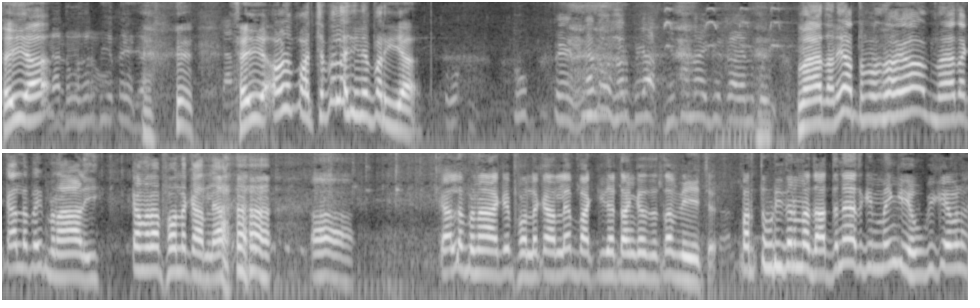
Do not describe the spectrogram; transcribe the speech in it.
ਸਹੀ ਆ। 200 ਰੁਪਏ ਭੇਜ ਸਹੀ ਆ ਹੁਣ ਪੁੱਛ ਪਹਿਲਾਂ ਜੀ ਨੇ ਭਰੀ ਆ। ਤੂੰ ਭੇਜ ਨਾ 200 ਰੁਪਏ ਹੱਥ ਨਹੀਂ ਪਾਉਂਦਾ ਇੱਕ ਕਾਲੇ ਨੂੰ ਕੋਈ। ਮੈਂ ਤਾਂ ਨਹੀਂ ਹੱਥ ਪਾਉਂਦਾਗਾ ਮੈਂ ਤਾਂ ਕੱਲ ਬਈ ਬਣਾ ਲਈ। ਕਮਰਾ ਫੁੱਲ ਕਰ ਲਿਆ। ਹਾਂ। ਕੱਲ ਬਣਾ ਕੇ ਫੁੱਲ ਕਰ ਲਿਆ, ਬਾਕੀ ਦਾ ਟੰਗ ਦਿੱਤਾ ਵੇਚ। ਪਰ ਤੂੜੀ ਤਾਂ ਮੈਂ ਦੱਸ ਦਿੰਦਾ, ਐਤਕੀ ਮਹਿੰਗੀ ਹੋਊਗੀ ਕੇਵਲ।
